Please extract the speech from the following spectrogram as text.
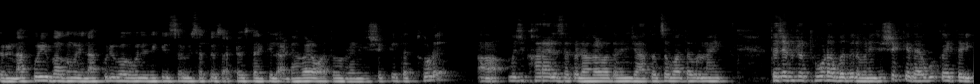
तर नागपूर विभागामध्ये नागपूर विभागामध्ये देखील सव्वीस सत्तावीस अठ्ठावीस तारखेला ढगाळ वातावरण राहण्याची शक्यता थोडं म्हणजे खार आल्यासारखं ढगाळ वातावरण जे आताचं वातावरण आहे त्याच्यापेक्षा थोडा बदल होण्याची शक्यता आहे. काहीतरी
